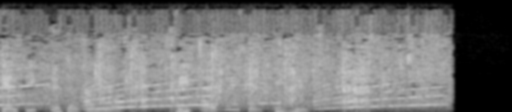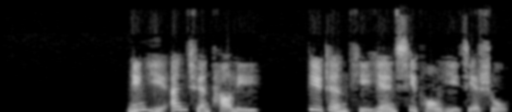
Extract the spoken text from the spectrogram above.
点击确认按钮，离开危险区域。您已安全逃离，地震体验系统已结束。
